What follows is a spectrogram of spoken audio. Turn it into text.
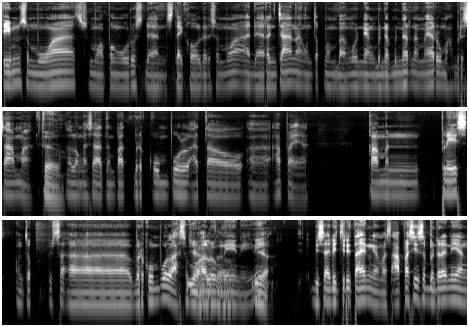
tim semua semua pengurus dan stakeholder semua ada rencana untuk membangun yang benar-benar namanya rumah bersama Betul. kalau nggak salah tempat berkumpul atau uh, apa ya common place untuk uh, berkumpul lah semua ya, alumni betul. ini ini ya. bisa diceritain nggak Mas apa sih sebenarnya ini yang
